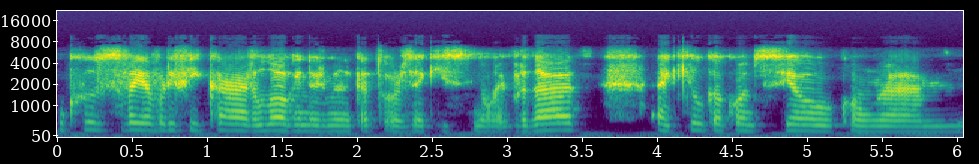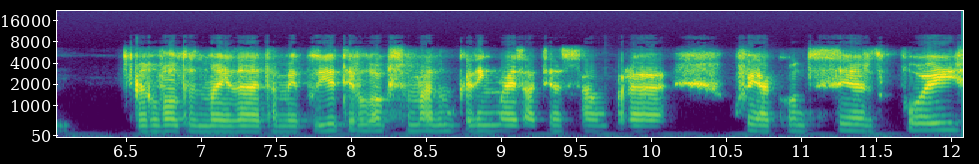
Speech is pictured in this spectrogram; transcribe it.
O que se veio a verificar logo em 2014 é que isso não é verdade. Aquilo que aconteceu com a, a revolta de Maidã também podia ter logo chamado um bocadinho mais a atenção para o que foi a acontecer depois,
